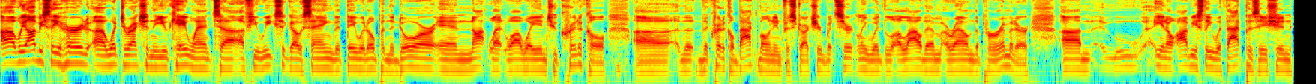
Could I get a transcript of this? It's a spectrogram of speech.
Uh, we obviously heard uh, what direction the UK went uh, a few weeks ago, saying that they would open the door and not let Huawei into critical, uh, the the critical backbone infrastructure, but certainly would allow them around the perimeter. Um, you know, obviously, with that position,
